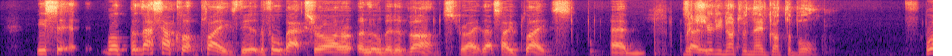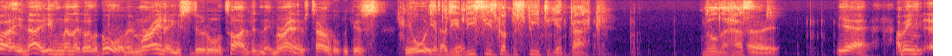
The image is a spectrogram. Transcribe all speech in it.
you see, well, but that's how Klopp plays. The, the fullbacks are a little bit advanced, right? That's how he plays. Um, But so- surely not when they've got the ball. well, no, even when they've got the ball. I mean, Moreno used to do it all the time, didn't he? Moreno was terrible because he always Yeah, but at it. least he's got the speed to get back. Milner hasn't. Uh, yeah, I mean, uh,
